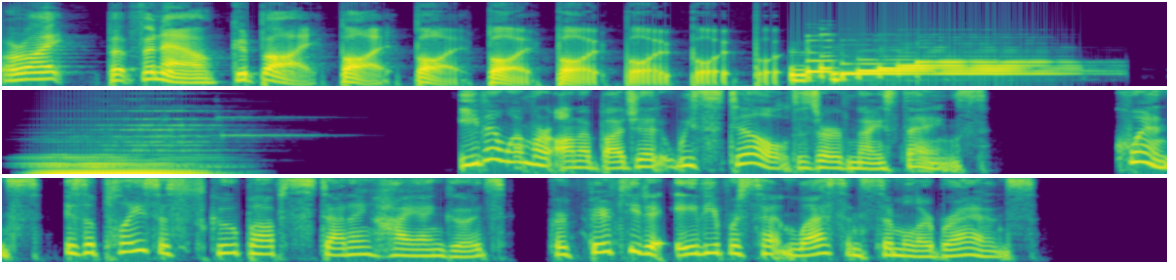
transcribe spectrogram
All right, but for now, goodbye. Bye, bye, bye, bye, bye, bye, bye. Even when we're on a budget, we still deserve nice things. Quince is a place to scoop up stunning high end goods for 50 to 80% less than similar brands.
